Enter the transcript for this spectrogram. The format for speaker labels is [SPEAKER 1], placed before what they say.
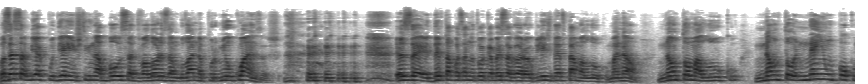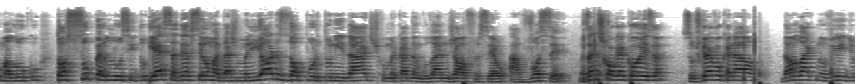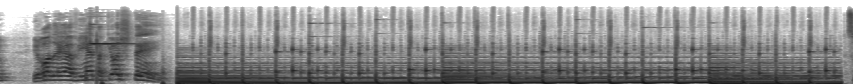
[SPEAKER 1] Você sabia que podia investir na Bolsa de Valores angolana por mil kwanzas? Eu sei, deve estar passando na tua cabeça agora, o Glitch deve estar maluco, mas não, não estou maluco, não estou nem um pouco maluco, estou super lúcido e essa deve ser uma das melhores oportunidades que o mercado angolano já ofereceu a você. Mas antes de qualquer coisa, subscreva o canal, dá um like no vídeo e roda aí a vinheta que hoje tem.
